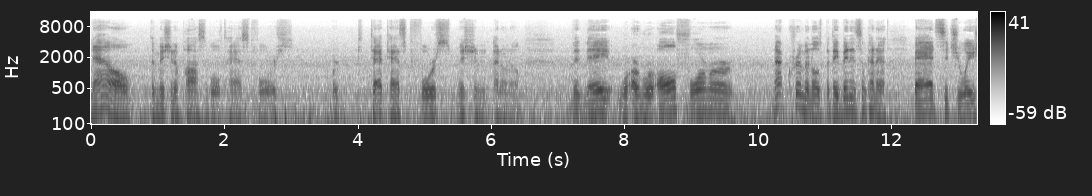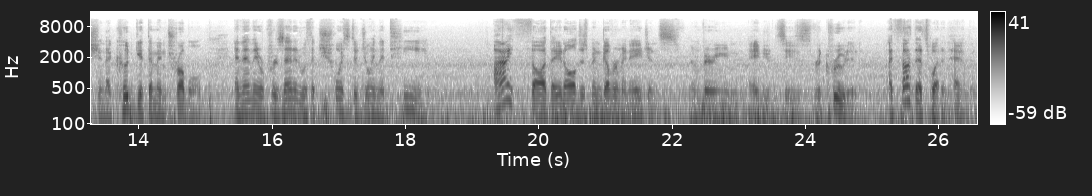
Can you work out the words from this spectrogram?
now the Mission Impossible Task Force or Task Force Mission, I don't know, that they were, were all former, not criminals, but they've been in some kind of bad situation that could get them in trouble. And then they were presented with a choice to join the team. I thought they had all just been government agents from varying agencies recruited. I thought that's what had happened.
